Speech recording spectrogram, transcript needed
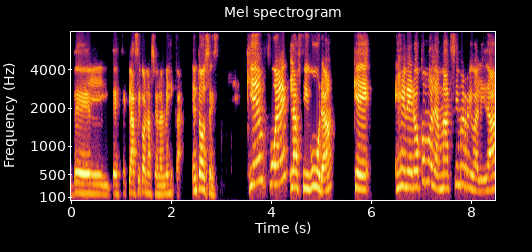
de este clásico nacional mexicano. Entonces, ¿quién fue la figura que generó como la máxima rivalidad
